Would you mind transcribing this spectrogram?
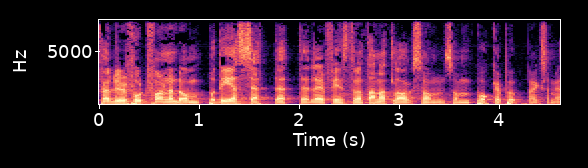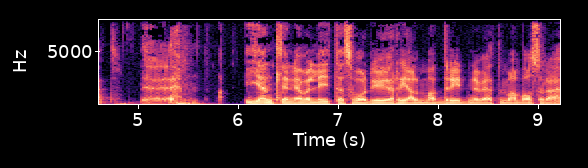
följer du fortfarande dem på det sättet eller finns det något annat lag som, som pockar på uppmärksamhet? Eh, egentligen när jag var liten så var det ju Real Madrid, ni vet, när man var sådär,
